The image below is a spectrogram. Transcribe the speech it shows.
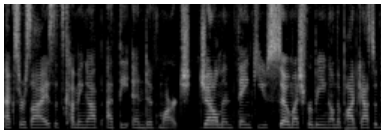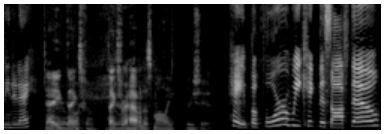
exercise that's coming up at the end of March. Gentlemen, thank you so much for being on the podcast with me today. Hey, You're thanks. welcome. Thanks You're for having us, Molly. Appreciate it. Hey, before we kick this off, though,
